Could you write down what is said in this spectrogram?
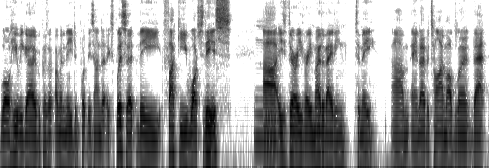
well, here we go. Because I'm going to need to put this under explicit. The fuck you, watch this mm. uh, is very, very motivating to me. Um, and over time, I've learned that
